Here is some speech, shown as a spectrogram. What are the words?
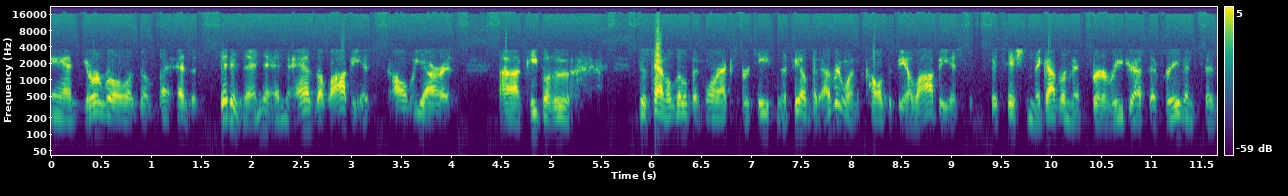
And your role as a, as a citizen and as a lobbyist, all we are is uh, people who just have a little bit more expertise in the field, but everyone's called to be a lobbyist and petition the government for a redress of grievances,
